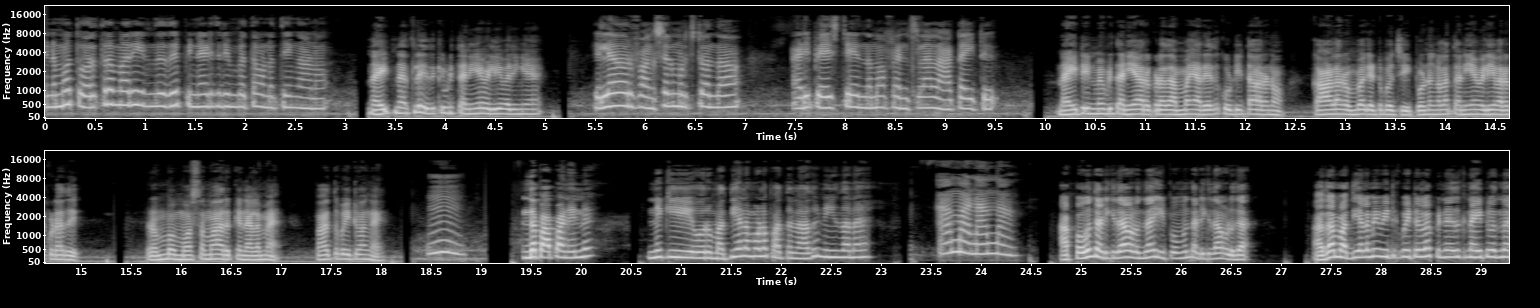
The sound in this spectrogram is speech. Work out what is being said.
என்னமோ துரத்துற மாதிரி இருந்தது பின்னாடி திரும்பி பார்த்தா உனத்தையும் காணோம். நைட் நேரத்தில் எதுக்கு இப்படி தனியாக வெளியே வரீங்க? இல்ல ஒரு ஃபங்க்ஷன் முடிச்சிட்டு வந்தா அடி பேசிட்டே இருந்தோமா ஃப்ரெண்ட்ஸ்லாம் லாட் ஆயிட்டு. நைட் இனிமேல் இப்படி தனியாக வரக்கூடாது அம்மா யாரையாவது கூட்டிட்டு தான் வரணும். காலம் ரொம்ப கெட்டு போச்சு. பொண்ணுங்கெல்லாம் தனியாக வெளியே வரக்கூடாது. ரொம்ப மோசமாக இருக்கு நிலமை. பார்த்து போயிட்டு வாங்க. இந்த பாப்பா நின்று இன்னைக்கு ஒரு மத்தியானம் போல பார்த்தல. அதுவும் நீ தானே? அப்பவும் தடிக்குதா விழுந்தா இப்பவும் தடிக்குதா விழுதா அதான் மத்தியானமே வீட்டுக்கு போயிட்டல. பின்ன எதுக்கு நைட் வந்த?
